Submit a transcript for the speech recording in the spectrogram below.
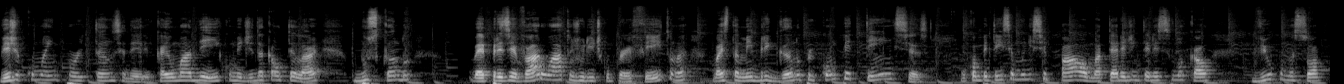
Veja como é a importância dele. Caiu uma ADI com medida cautelar, buscando é, preservar o ato jurídico perfeito, né, mas também brigando por competências, competência municipal, matéria de interesse local. Viu como é só,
